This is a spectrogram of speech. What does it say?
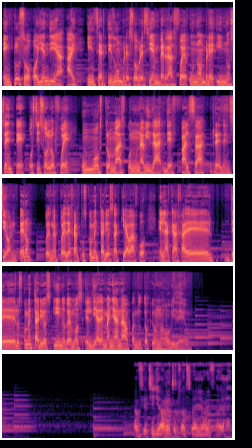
e incluso hoy en día hay incertidumbre sobre si en verdad fue un hombre inocente o si solo fue un monstruo más con una vida de falsa redención. Pero pues me puedes dejar tus comentarios aquí abajo en la caja de, de los comentarios y nos vemos el día de mañana o cuando toque un nuevo video. 40 Jahre, das war zwei Jahre Freiheit.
